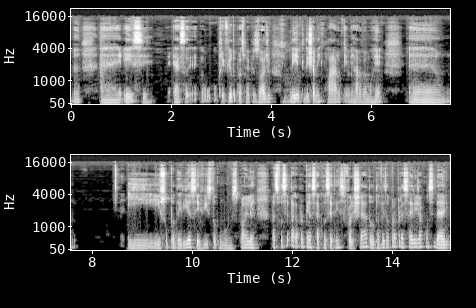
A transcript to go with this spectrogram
né? É, esse essa, o, preview do próximo episódio meio que deixa bem claro que a Mihara vai morrer. É, e isso poderia ser visto como um spoiler, mas se você parar para pensar que você tem esse foreshadow, talvez a própria série já considere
